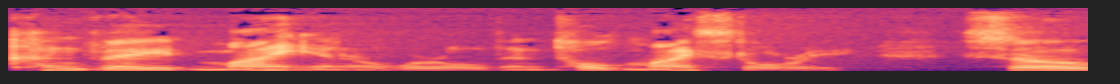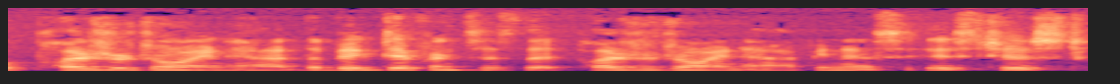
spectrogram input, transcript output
conveyed my inner world and told my story. So pleasure, joy, and ha- the big difference is that pleasure, joy, and happiness is just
